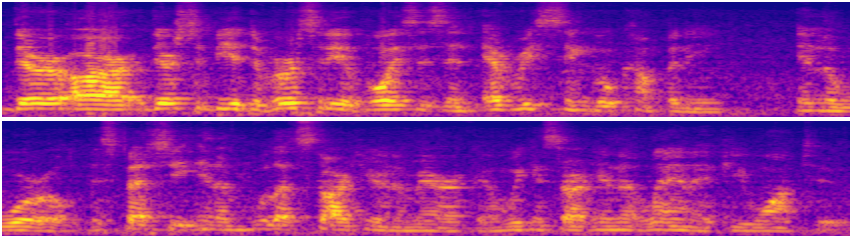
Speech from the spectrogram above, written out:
There are there should be a diversity of voices in every single company in the world, especially in a, well, let's start here in America, and we can start here in Atlanta if you want to.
